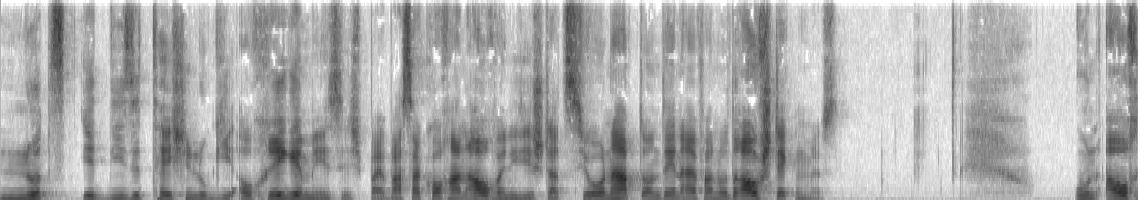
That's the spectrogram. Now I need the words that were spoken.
nutzt ihr diese Technologie auch regelmäßig. Bei Wasserkochern auch, wenn ihr die Station habt und den einfach nur draufstecken müsst. Und auch,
